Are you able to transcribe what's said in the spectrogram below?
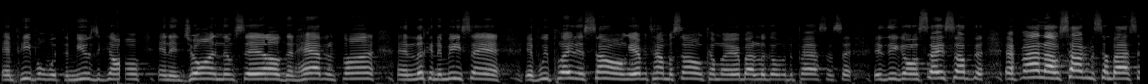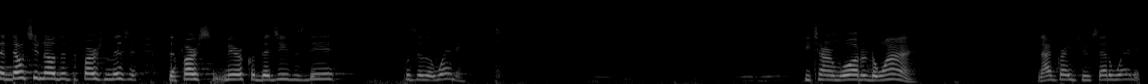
and people with the music on and enjoying themselves and having fun, and looking at me saying, if we play this song, every time a song comes everybody look over the pastor and say, is he going to say something? And finally I was talking to somebody, I said, don't you know that the first mission, the first miracle that Jesus did was at a wedding? He turned water to wine not grape juice, at a wedding.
